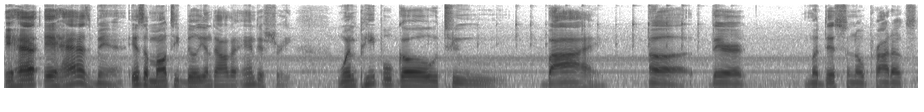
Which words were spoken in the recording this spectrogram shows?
it ha- it has been. It's a multi-billion dollar industry when people go to buy uh their medicinal products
